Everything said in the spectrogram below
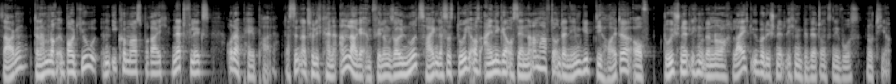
sagen. Dann haben wir noch About You im E-Commerce-Bereich, Netflix oder PayPal. Das sind natürlich keine Anlageempfehlungen, sollen nur zeigen, dass es durchaus einige auch sehr namhafte Unternehmen gibt, die heute auf durchschnittlichen oder nur noch leicht überdurchschnittlichen Bewertungsniveaus notieren.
